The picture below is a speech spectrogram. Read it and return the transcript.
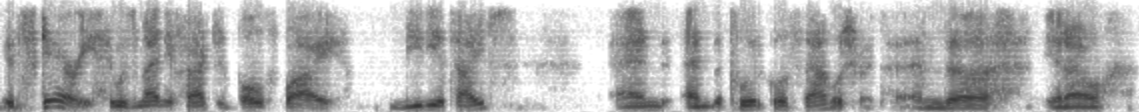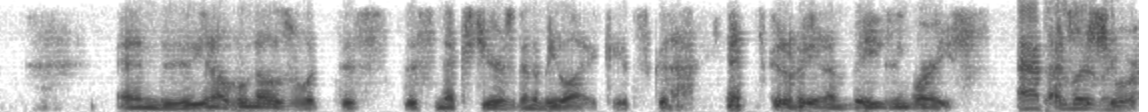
it's scary. It was manufactured both by media types and and the political establishment, and uh, you know, and uh, you know who knows what this this next year is going to be like. It's gonna it's going to be an amazing race. Absolutely. sure.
